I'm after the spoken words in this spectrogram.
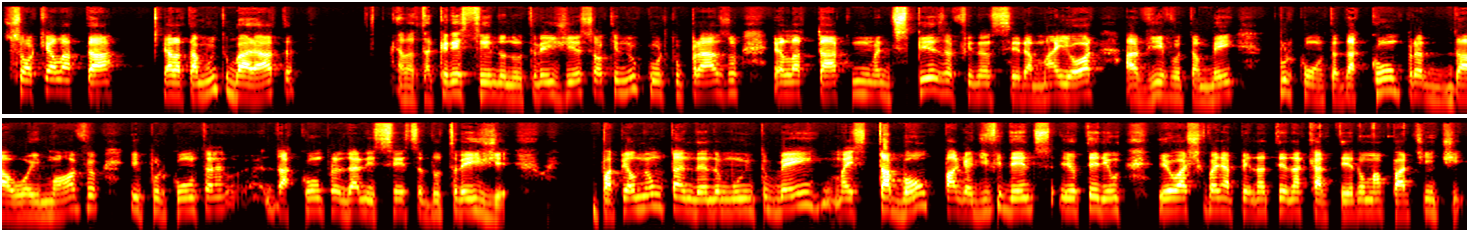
só que ela tá, ela tá muito barata ela está crescendo no 3G, só que no curto prazo ela está com uma despesa financeira maior, a Vivo também, por conta da compra da O imóvel e por conta da compra da licença do 3G. O papel não está andando muito bem, mas está bom, paga dividendos. Eu teria, eu acho que vale a pena ter na carteira uma parte em ti.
